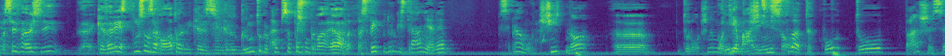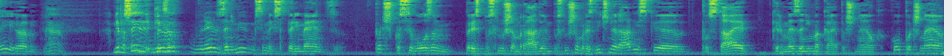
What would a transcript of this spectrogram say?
pa se veš, ker res, ful sem zahodil, ker sem grunto, kako se to pogovarja. Ja. Pa, pa spet po drugi strani, ne, se pravi, očitno uh, določenemu občinstvu tako to pa še sej. Um, ja. Ne, pa se je zanimiv, mislim, eksperiment. Pač, ko se vozim, res poslušam radio in poslušam različne radijske postaje, ker me zanima, kaj počnejo, kako počnejo.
